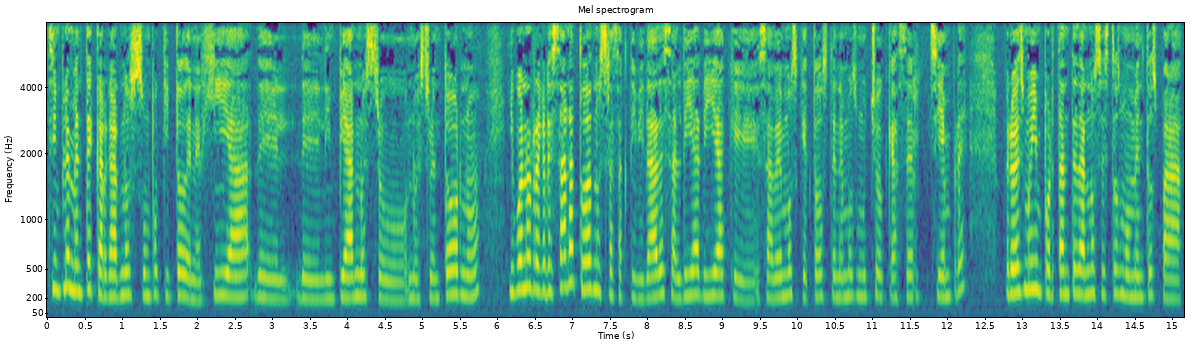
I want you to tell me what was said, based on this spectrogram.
simplemente cargarnos un poquito de energía, de, de, limpiar nuestro, nuestro entorno y bueno, regresar a todas nuestras actividades al día a día que sabemos que todos tenemos mucho que hacer siempre, pero es muy importante darnos estos momentos para,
